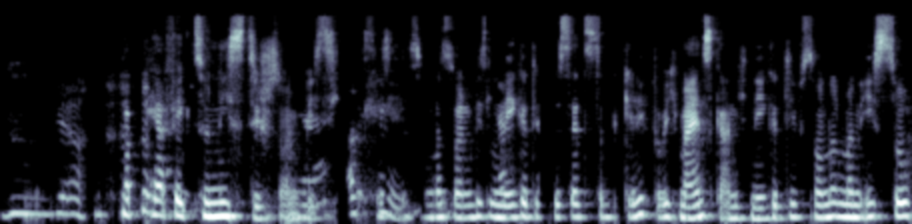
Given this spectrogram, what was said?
hm, ja. perfektionistisch so ein bisschen. Okay. Das ist immer so ein bisschen negativ besetzter Begriff, aber ich meine es gar nicht negativ, sondern man ist so,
